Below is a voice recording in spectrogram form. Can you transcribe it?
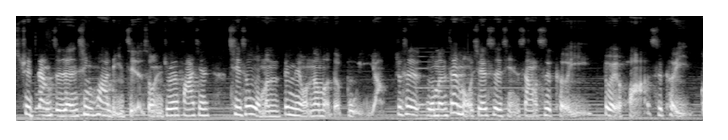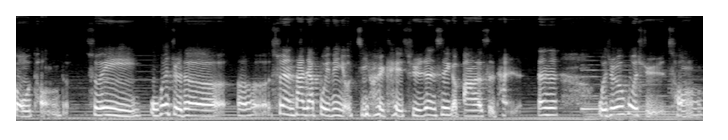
去这样子人性化理解的时候，你就会发现，其实我们并没有那么的不一样。就是我们在某些事情上是可以对话、是可以沟通的。所以我会觉得，呃，虽然大家不一定有机会可以去认识一个巴勒斯坦人，但是我觉得或许从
